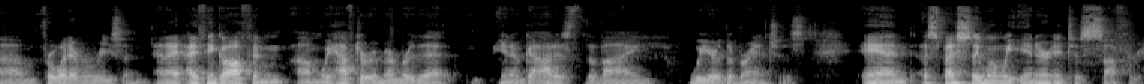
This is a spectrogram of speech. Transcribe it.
um, for whatever reason. And I, I think often um, we have to remember that, you know, God is the vine, we are the branches. And especially when we enter into suffering,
